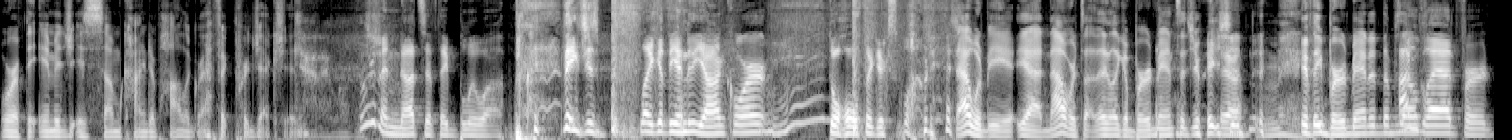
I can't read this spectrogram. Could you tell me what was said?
or if the image is some kind of holographic projection. It would have been nuts if they blew up. they just like at the end of the encore, the whole thing exploded. that would be yeah now we're talking like a birdman situation if they birdmaned themselves, I'm glad for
